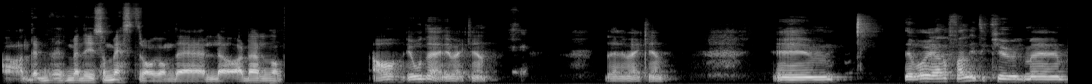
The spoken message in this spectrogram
Ja, det, men det är ju som mest drag om det är lördag eller något. ja, jo det är det verkligen. Det är det verkligen. Ehm, det var i alla fall lite kul med...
